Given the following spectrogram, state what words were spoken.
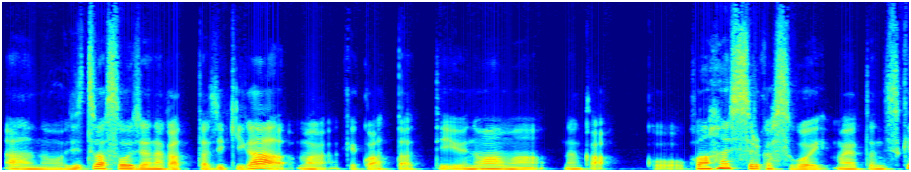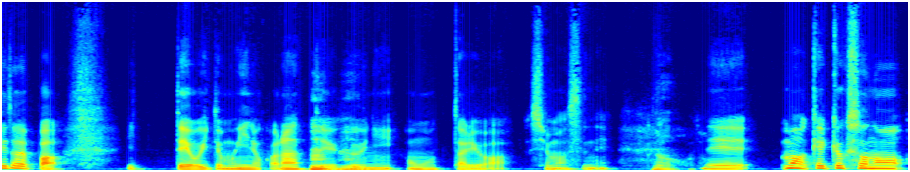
あの実はそうじゃなかった時期が、まあ、結構あったっていうのはまあなんかこうこの話するかすごい迷ったんですけどやっぱ言っておいてもいいのかなっていうふうに思ったりはしますね。でまあ結局その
